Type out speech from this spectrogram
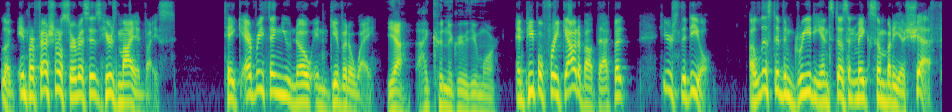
Look, in professional services, here's my advice take everything you know and give it away. yeah, I couldn't agree with you more. And people freak out about that. But here's the deal a list of ingredients doesn't make somebody a chef.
